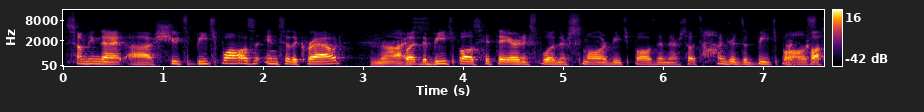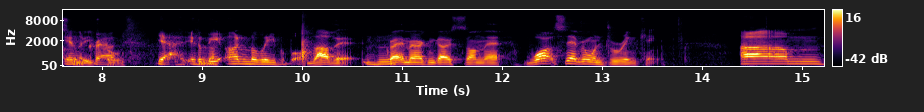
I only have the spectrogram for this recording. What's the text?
something that uh, shoots beach balls into the crowd. Nice. But the beach balls hit the air and explode. And there's smaller beach balls in there, so it's hundreds of beach balls in the crowd. balls. Yeah, it'll be unbelievable. Love it. Mm-hmm. Great American Ghost is on there. What's everyone drinking? Um,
